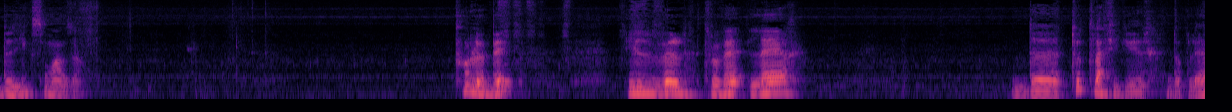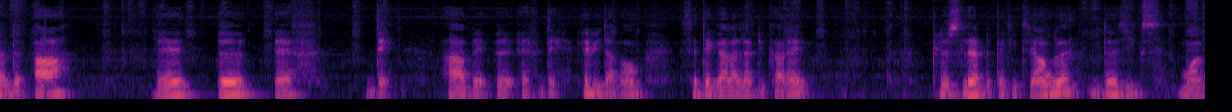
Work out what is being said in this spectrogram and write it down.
2x moins 1. Pour le B, ils veulent trouver l'aire de toute la figure, donc l'aire de A, B, E, F, D. A, B, E, F, D. Évidemment, c'est égal à l'aire du carré, plus l'aire du petit triangle, 2x moins 1.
